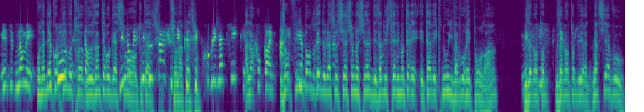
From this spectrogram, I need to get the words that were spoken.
Mais du, non, mais on a bien compris coup, votre, vos interrogations, non, en tout cas, tout ça, je sur l'inflation. C'est problématique. Alors, Jean-Philippe André de l'Association nationale des industries alimentaires est, est, avec nous. Il va vous répondre. Hein. Vous, avez entendu, vous avez entendu Irène. Merci à vous.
